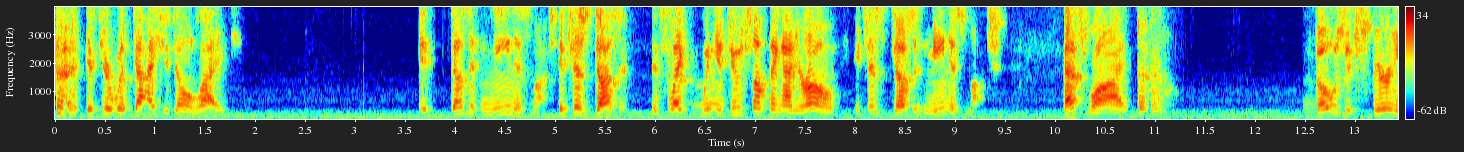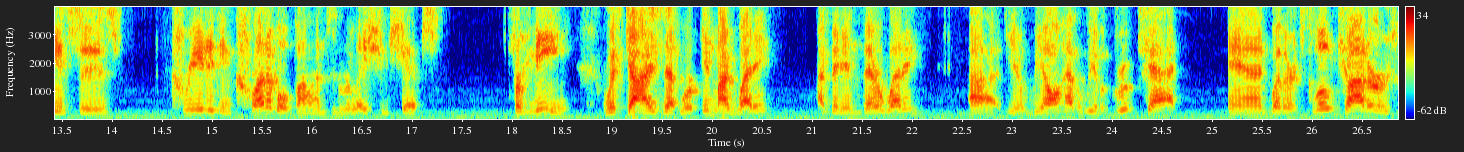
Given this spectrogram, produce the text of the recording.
if you're with guys you don't like, it doesn't mean as much. It just doesn't. It's like when you do something on your own, it just doesn't mean as much. That's why those experiences created incredible bonds and relationships for me with guys that were in my wedding. I've been in their wedding. Uh, you know, we all have we have a group chat, and whether it's Globetrotters,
